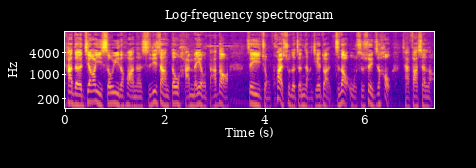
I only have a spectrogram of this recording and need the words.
他的交易收益的话呢，实际上都还没有达到这一种快速的增长阶段，直到五十岁之后才发生了。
